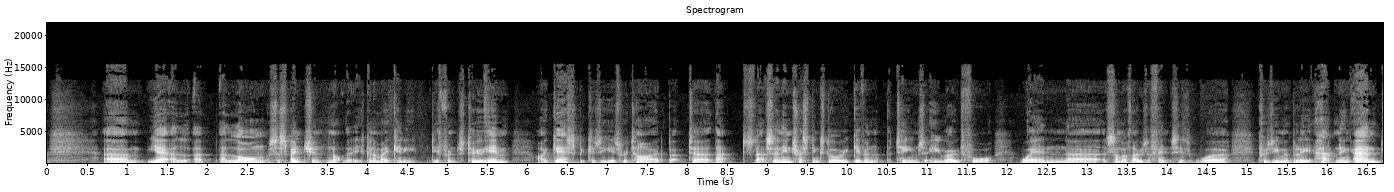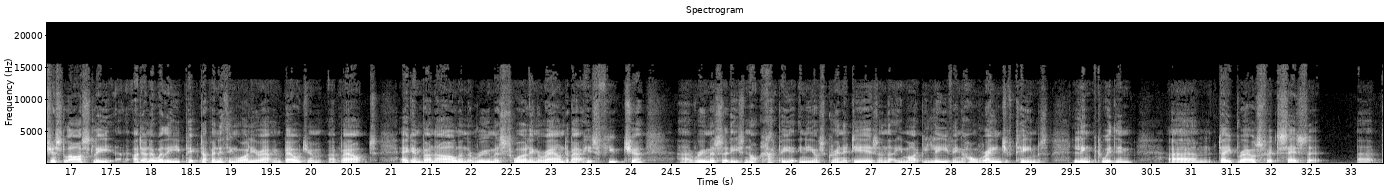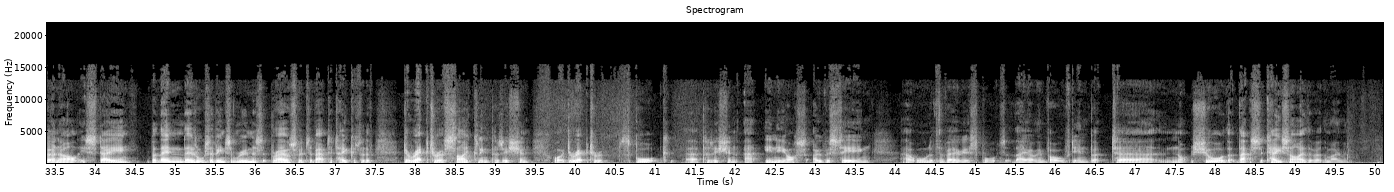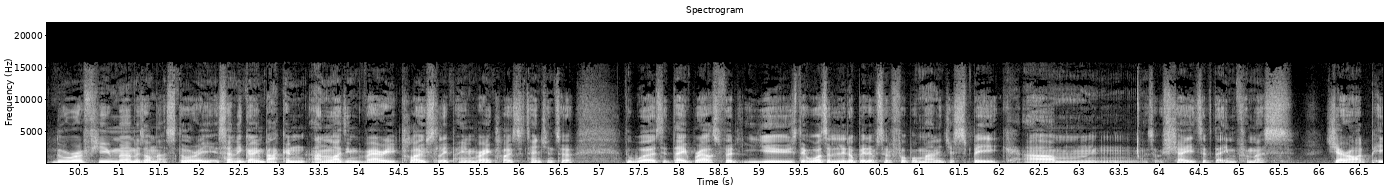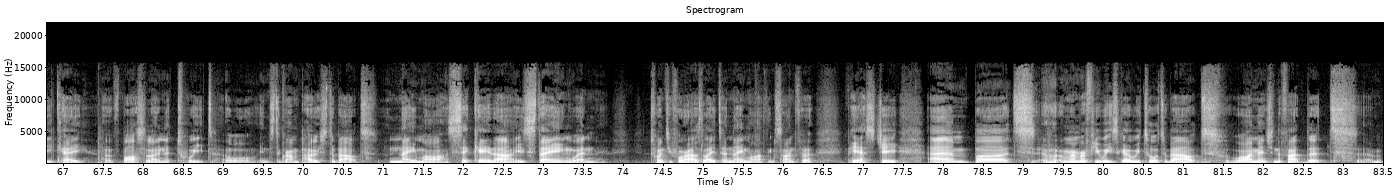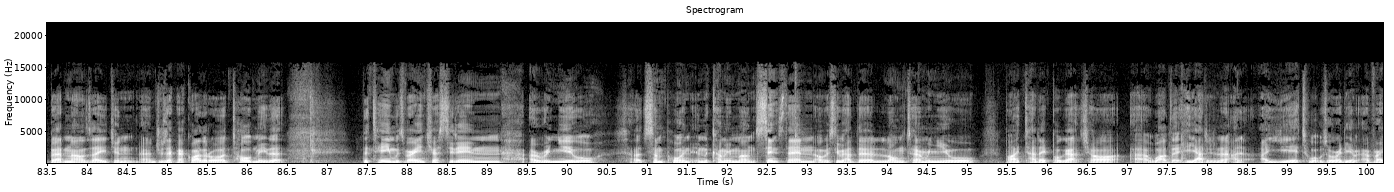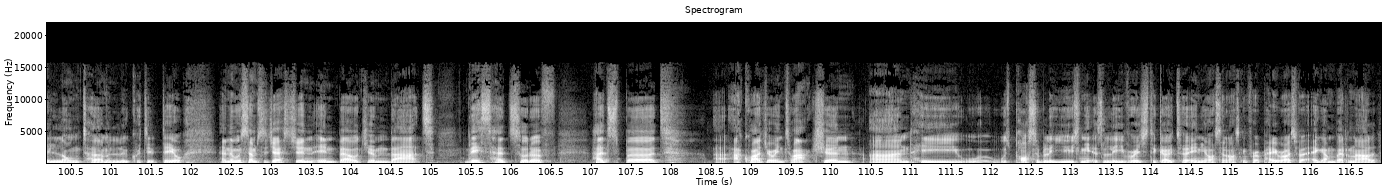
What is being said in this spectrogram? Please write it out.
um, yeah, a, a, a, long suspension. Not that it's going to make any difference to him, I guess, because he is retired. But uh, that's that's an interesting story given the teams that he rode for when uh, some of those offences were presumably happening. And just lastly, I don't know whether you picked up anything while you were out in Belgium about Egan Bernal and the rumours swirling around about his future. Uh, rumours that he's not happy at Ineos Grenadiers and that he might be leaving. A whole range of teams linked with him. Um, Dave Brailsford says that uh, Bernal is staying. But then there's also been some rumours that Brailsford's about to take a sort of director of cycling position or a director of sport uh, position at Ineos, overseeing uh, all of the various sports that they are involved in. But uh, not sure that that's the case either at the moment. There were a few murmurs on that story. Certainly, going back and analysing very closely, paying very close attention to the words that Dave Brailsford used. It was a little bit of sort of football manager speak, um, sort of shades of the infamous Gerard Piqué of Barcelona tweet or Instagram post about Neymar Sequeda is staying when 24 hours later Neymar I think signed for PSG. Um, but remember a few weeks ago we talked about, well I mentioned the fact that Bernal's agent uh, Giuseppe Acquadro had told me that the team was very interested in a renewal at some point in the coming months. Since then, obviously, we had the long term renewal by Tadej Pogacar, uh, while he added a, a, year to what was already a, a very long term and lucrative deal. And there was some suggestion in Belgium that this had sort of had spurred uh, Acquadro into action, and he w- was possibly using it as leverage to go to Ineos and asking for a pay rise for Egan Bernal.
